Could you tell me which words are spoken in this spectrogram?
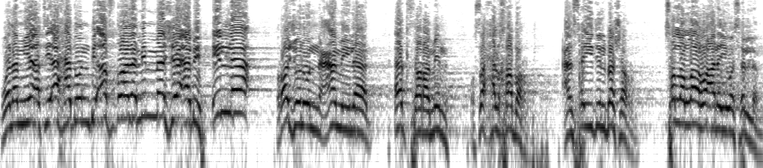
ولم يأت أحد بأفضل مما جاء به إلا رجل عمل أكثر منه. وصح الخبر عن سيد البشر صلى الله عليه وسلم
